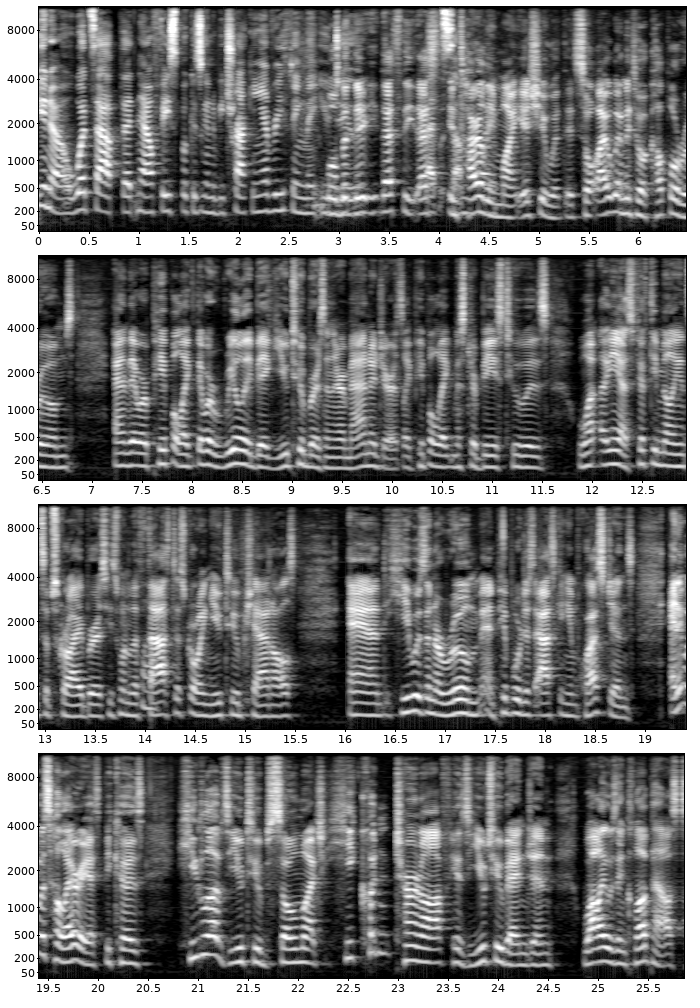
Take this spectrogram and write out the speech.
you know WhatsApp that now Facebook is going to be tracking everything that you Well, do. Well, but that's the that's entirely point. my issue with it. So I went into a couple rooms, and there were people like there were really big YouTubers and their managers, like people like Mr. Beast, who is one. He has 50 million subscribers. He's one of the fastest growing YouTube channels. And he was in a room, and people were just asking him questions, and it was hilarious because he loves YouTube so much he couldn't turn off his YouTube engine while he was in Clubhouse.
